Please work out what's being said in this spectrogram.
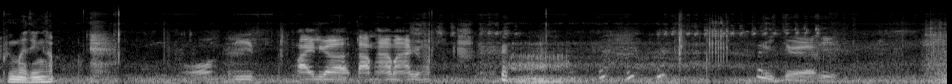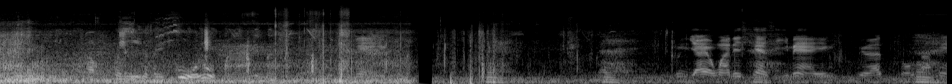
เพิ่งมาถึงครับอ๋อพอดีพายเรือตามหาหมาอยู่ครับ ไม่เจอพี่ครับพอดีจะไปกู้ลูกหมาขึ้นมาแม่เพิ่งย้ายออกมาได้แค่สีแม่เองเหลือสองสามแม่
